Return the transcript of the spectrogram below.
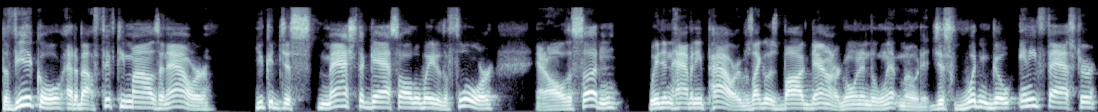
the vehicle at about 50 miles an hour, you could just smash the gas all the way to the floor, and all of a sudden, we didn't have any power. It was like it was bogged down or going into limp mode. It just wouldn't go any faster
